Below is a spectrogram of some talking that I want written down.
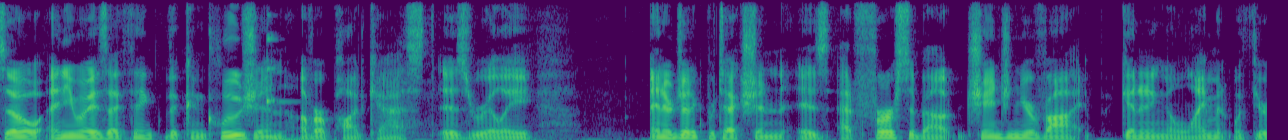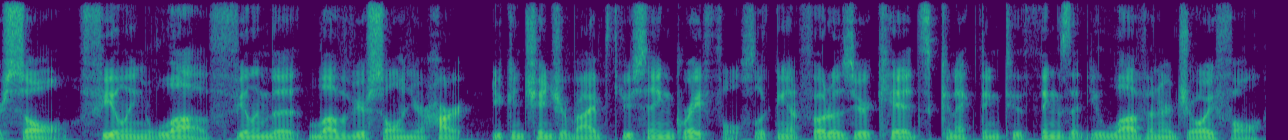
So anyways, I think the conclusion of our podcast is really energetic protection is at first about changing your vibe, getting in alignment with your soul, feeling love, feeling the love of your soul in your heart. You can change your vibe through saying gratefuls, looking at photos of your kids, connecting to things that you love and are joyful.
